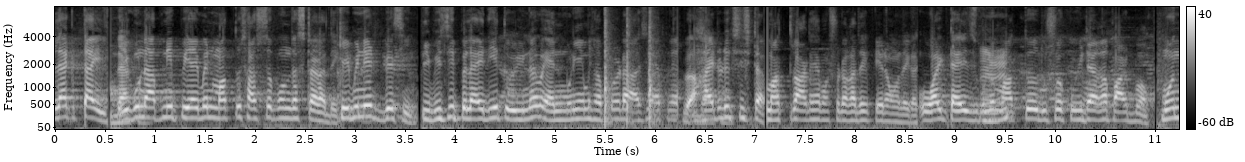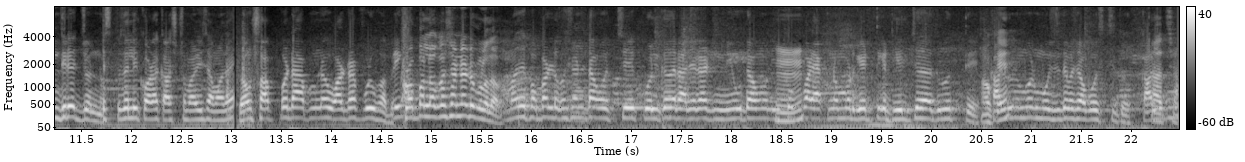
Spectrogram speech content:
ব্ল্যাক টাইল এগুলো আপনি পেয়ে যাবেন মাত্র সাতশো পঞ্চাশ টাকা থেকে কেবিনেট বেসিন। পিভিসি প্লাই দিয়ে তৈরি নয় অ্যালমোনিয়াম সবকটা আছে। আপনার হাইড্রোলিক সিস্টেম মাত্র আট হাজার পাঁচশো টাকা থেকে পেয়ে আমাদের কাছে। ওয়াল টাইলসগুলো মাত্র দুশো কুড়ি টাকা পার বক্স মন্দিরের জন্য স্পেশালি করা কাস্টমাইজ আমাদের। এবং সবকটা আপনার ওয়াটার প্রুফ হবে। প্রপার লোকেশনটা একটু বলে দাও। আমাদের প্রপার লোকেশনটা হচ্ছে কলকাতা রাজারহাট নিউ টাউন ইকোপার এক নম্বর গেট থেকে ঢিলচা দূরত্বে. কালু নম্বর মসজিদের পাশে অবস্থিত। কালু আচ্ছা।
